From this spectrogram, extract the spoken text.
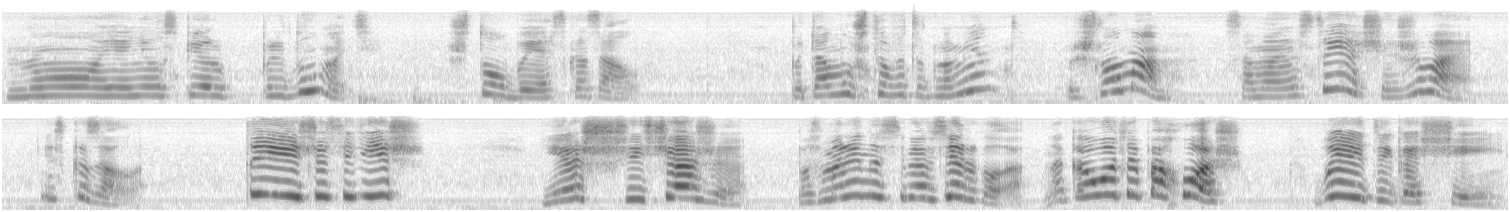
но я не успел придумать, что бы я сказал, потому что в этот момент пришла мама, самая настоящая, живая, и сказала, «Ты еще сидишь? Ешь сейчас же, Посмотри на себя в зеркало. На кого ты похож? Вылитый Кощей.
